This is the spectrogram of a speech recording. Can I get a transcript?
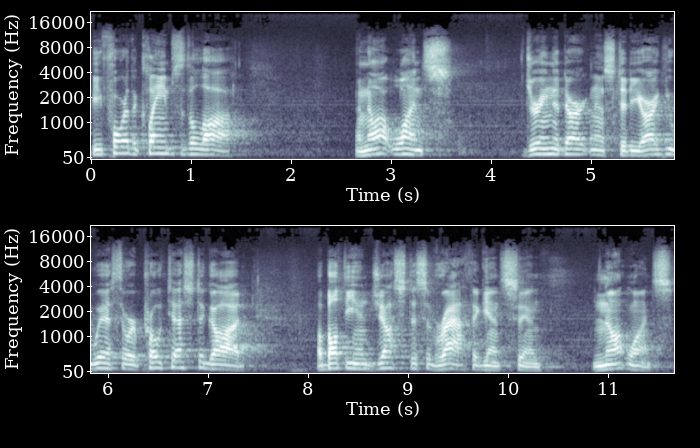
before the claims of the law. And not once during the darkness did he argue with or protest to God about the injustice of wrath against sin. Not once.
